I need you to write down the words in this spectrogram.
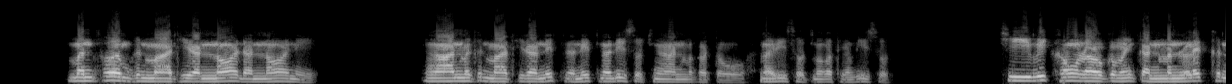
ำมันเพิ่มขึ้นมาทีละน้อยละน้อยนี่ งานมันขึ้นมาทีละนิดละนิดในที่สุดงานมันก็โตในที่สุดมันก็ถึงที่สุด ชีวิตของเราก็เหมือนกันมันเล็กขึ้น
